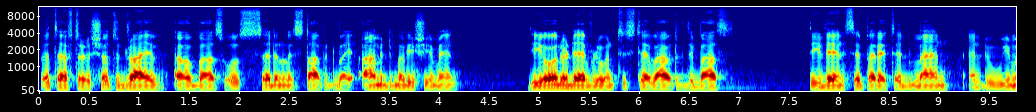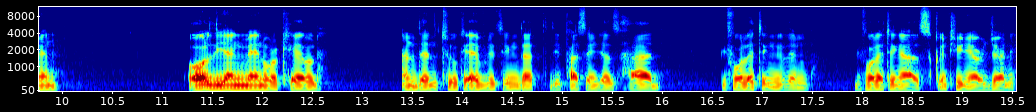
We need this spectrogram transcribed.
But after a short drive, our bus was suddenly stopped by armed militiamen. They ordered everyone to step out of the bus. They then separated men and women. All the young men were killed and then took everything that the passengers had before letting them before letting us continue our journey.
